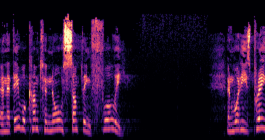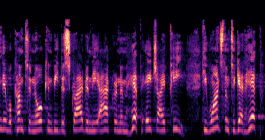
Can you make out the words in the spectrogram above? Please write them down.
and that they will come to know something fully. And what he's praying they will come to know can be described in the acronym HIP, H I P. He wants them to get hip.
